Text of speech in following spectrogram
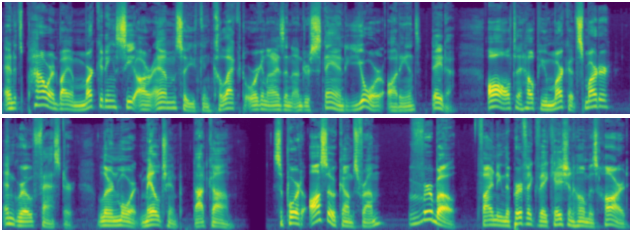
And it's powered by a marketing CRM so you can collect, organize, and understand your audience data. All to help you market smarter and grow faster. Learn more at MailChimp.com. Support also comes from Vrbo. Finding the perfect vacation home is hard.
